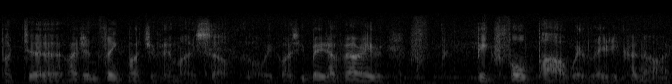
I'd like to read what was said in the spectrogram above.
But uh, I didn't think much of him myself, though, because he made a very big faux pas with Lady Cunard.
